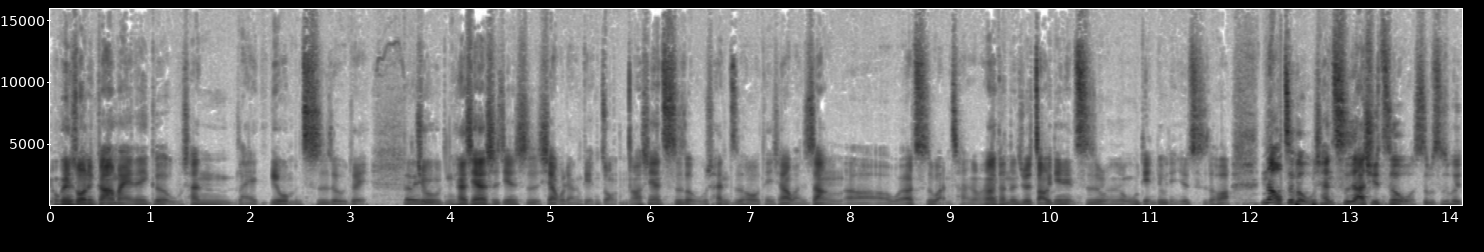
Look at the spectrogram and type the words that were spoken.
我跟你说，你刚刚买那个午餐来给我们吃，对不对？对，就你看现在时间是下午两点钟，然后现在吃了午餐之后，等一下晚上呃我要吃晚餐，晚上可能就早一点点吃，可能五点六点就吃的话，那我这个午餐吃下去之后，我是不是会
